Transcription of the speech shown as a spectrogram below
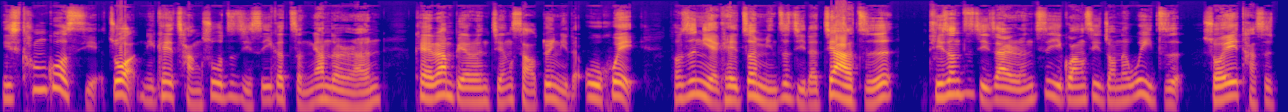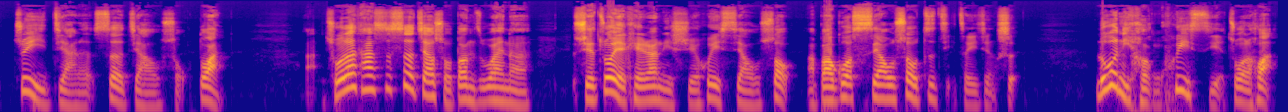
你是通过写作，你可以阐述自己是一个怎样的人，可以让别人减少对你的误会。同时，你也可以证明自己的价值，提升自己在人际关系中的位置，所以它是最佳的社交手段啊！除了它是社交手段之外呢，写作也可以让你学会销售啊，包括销售自己这一件事。如果你很会写作的话，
